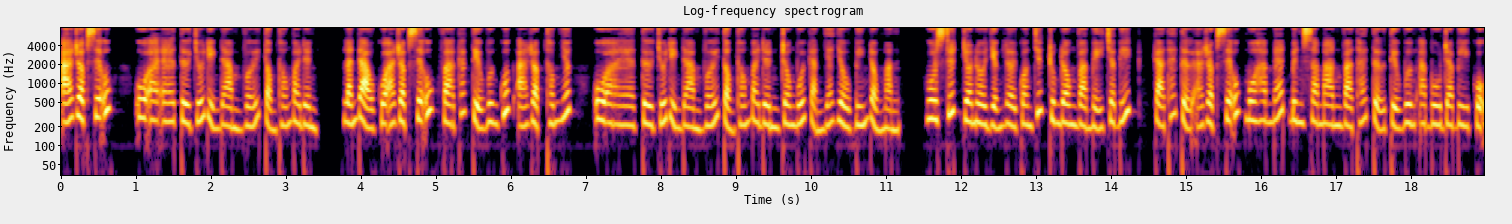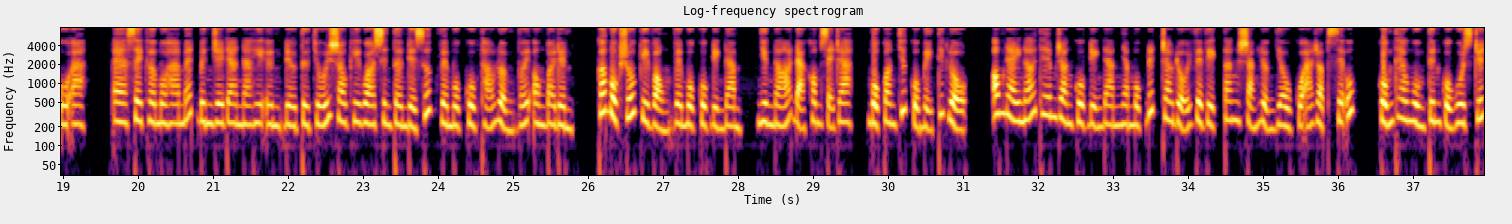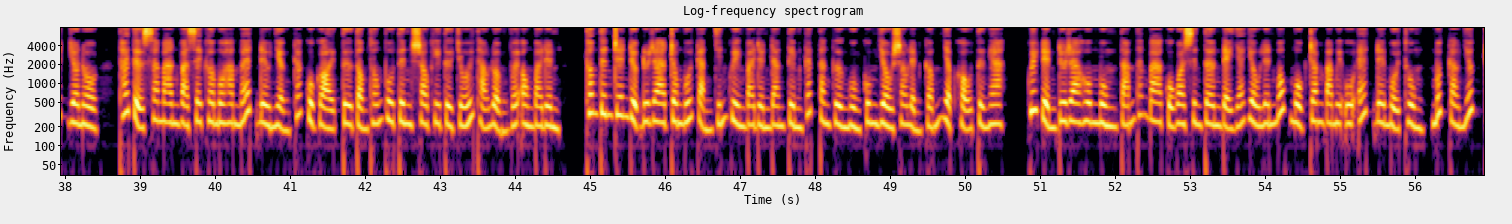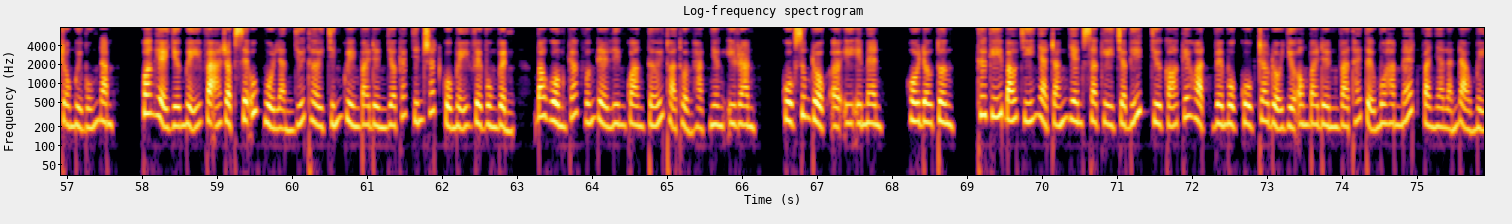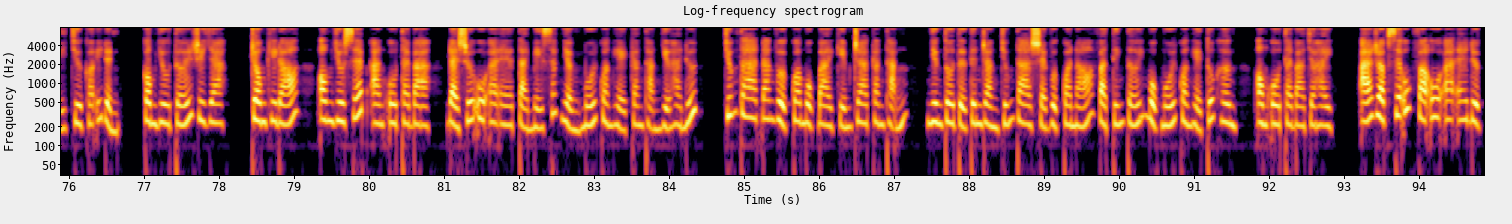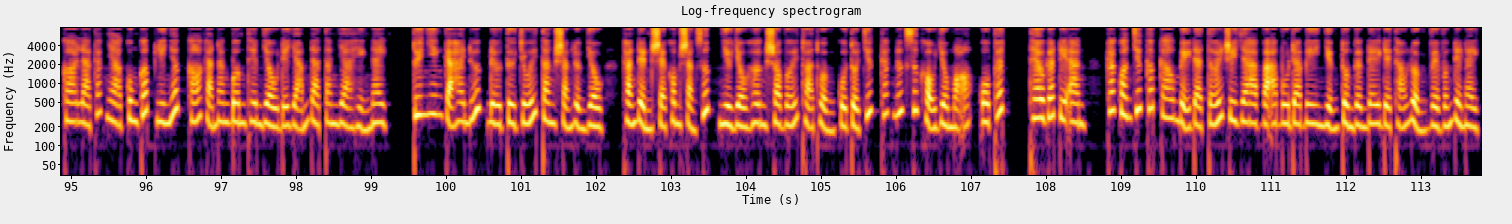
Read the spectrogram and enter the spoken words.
Ả Rập Xê Út, UAE từ chối điện đàm với Tổng thống Biden. Lãnh đạo của Ả Rập Xê Út và các tiểu vương quốc Ả Rập Thống Nhất, UAE từ chối điện đàm với Tổng thống Biden trong bối cảnh giá dầu biến động mạnh. Wall Street Journal dẫn lời quan chức Trung Đông và Mỹ cho biết, cả Thái tử Ả Rập Xê Út Mohammed bin Salman và Thái tử Tiểu vương Abu Dhabi của UAE, Sheikh Mohammed bin Zayed Nahyan đều từ chối sau khi Washington đề xuất về một cuộc thảo luận với ông Biden. Có một số kỳ vọng về một cuộc điện đàm, nhưng nó đã không xảy ra, một quan chức của Mỹ tiết lộ. Ông này nói thêm rằng cuộc điện đàm nhằm mục đích trao đổi về việc tăng sản lượng dầu của Ả Rập Xê Út. Cũng theo nguồn tin của Wall Street Journal, Thái tử Salman và Sheikh Mohammed đều nhận các cuộc gọi từ Tổng thống Putin sau khi từ chối thảo luận với ông Biden. Thông tin trên được đưa ra trong bối cảnh chính quyền Biden đang tìm cách tăng cường nguồn cung dầu sau lệnh cấm nhập khẩu từ Nga. Quyết định đưa ra hôm mùng 8 tháng 3 của Washington đẩy giá dầu lên mốc 130 USD mỗi thùng, mức cao nhất trong 14 năm. Quan hệ giữa Mỹ và Ả Rập Xê Út nguội lạnh dưới thời chính quyền Biden do các chính sách của Mỹ về vùng vịnh, bao gồm các vấn đề liên quan tới thỏa thuận hạt nhân Iran, cuộc xung đột ở Yemen. Hồi đầu tuần, thư ký báo chí Nhà Trắng James Saki cho biết chưa có kế hoạch về một cuộc trao đổi giữa ông Biden và Thái tử Mohammed và nhà lãnh đạo Mỹ chưa có ý định công du tới Riyadh. Trong khi đó, ông Joseph Al-Otaiba, đại sứ UAE tại Mỹ xác nhận mối quan hệ căng thẳng giữa hai nước. Chúng ta đang vượt qua một bài kiểm tra căng thẳng, nhưng tôi tự tin rằng chúng ta sẽ vượt qua nó và tiến tới một mối quan hệ tốt hơn, ông Otaiba cho hay. Ả Rập Xê Út và UAE được coi là các nhà cung cấp duy nhất có khả năng bơm thêm dầu để giảm đà tăng giá hiện nay. Tuy nhiên cả hai nước đều từ chối tăng sản lượng dầu, khẳng định sẽ không sản xuất nhiều dầu hơn so với thỏa thuận của tổ chức các nước xuất khẩu dầu mỏ OPEC. Theo Guardian, các quan chức cấp cao Mỹ đã tới Riyadh và Abu Dhabi những tuần gần đây để thảo luận về vấn đề này.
